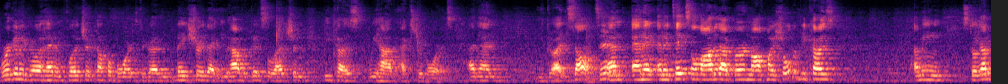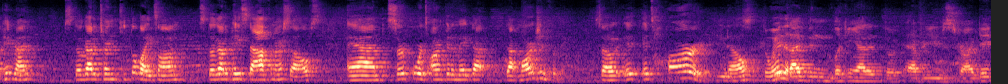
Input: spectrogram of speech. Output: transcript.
we're going to go ahead and float you a couple boards to go ahead and make sure that you have a good selection because we have extra boards. And then you go ahead and sell it. it. And, and, it. and it takes a lot of that burden off my shoulder because, I mean, still got to pay rent, still got to turn to keep the lights on, still got to pay staff and ourselves, and surfboards aren't going to make that, that margin for me. So it, it's hard, you know. The way that I've been looking at it the- after you described it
